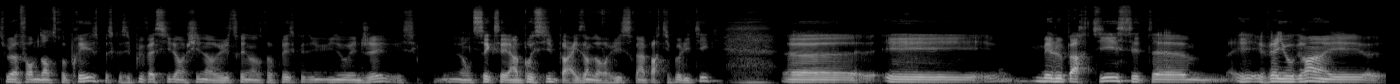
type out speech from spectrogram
sous la forme d'entreprise, parce que c'est plus facile en Chine d'enregistrer une entreprise qu'une ONG. On sait que c'est impossible, par exemple, d'enregistrer un parti politique. Euh, mais le parti euh, veille au grain et euh,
